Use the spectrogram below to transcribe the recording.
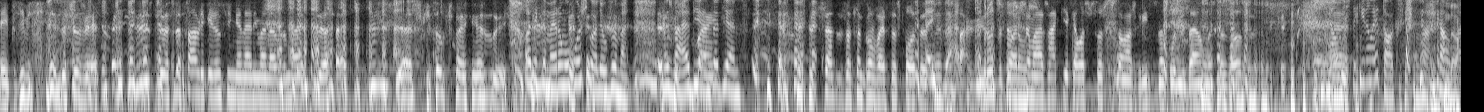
é impossível deixa ver. Se esta fábrica não se enganar e mandar vermelho, eu acho que ele tem azuis. Olha que também era uma boa escolha o vermelho. Mas vá, adiante, Bem, adiante. Já, já, são conversas para outras. Exato. Para outros fóruns. chamar já aqui aquelas pessoas que estão aos gritos na televisão, estas outras. Não, isto aqui não é tóxico. Vá, calma.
